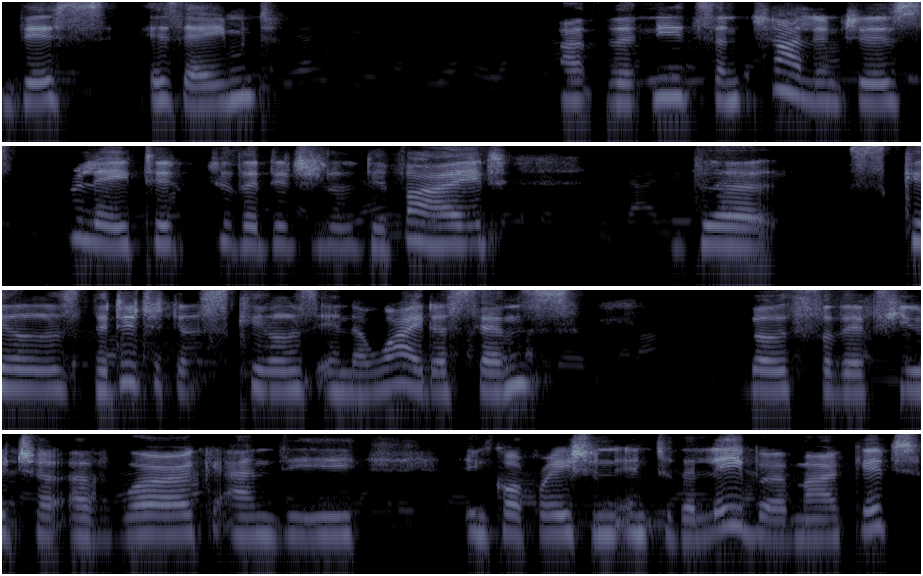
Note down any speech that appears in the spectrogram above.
This is aimed at the needs and challenges related to the digital divide, the skills, the digital skills in a wider sense, both for the future of work and the incorporation into the labor market,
